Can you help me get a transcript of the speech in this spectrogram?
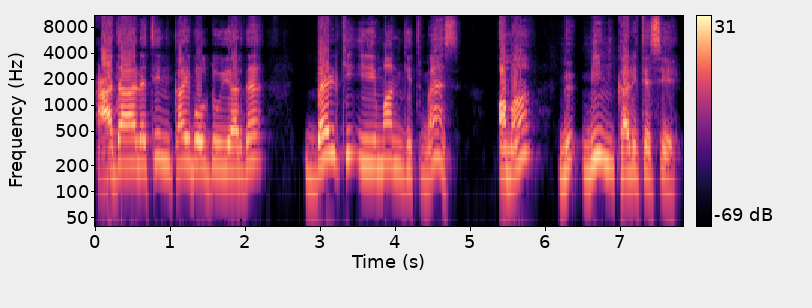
Adaletin kaybolduğu yerde belki iman gitmez ama mümin kalitesi,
